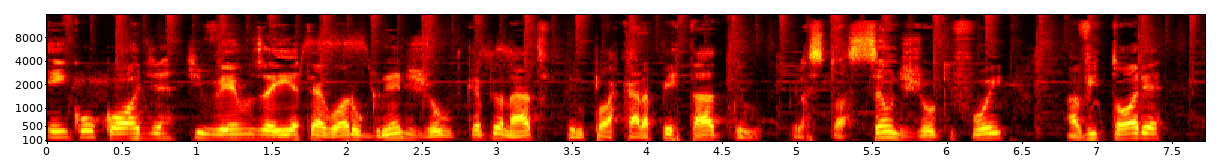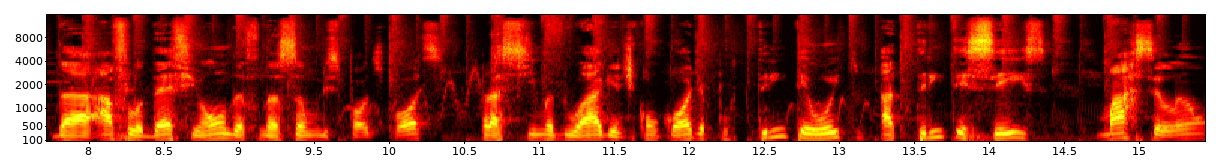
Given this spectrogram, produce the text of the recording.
em Concórdia tivemos aí até agora o grande jogo do campeonato, pelo placar apertado, pelo, pela situação de jogo que foi, a vitória da Aflodef Onda, Fundação Municipal de Esportes, para cima do Águia de Concórdia por 38 a 36. Marcelão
